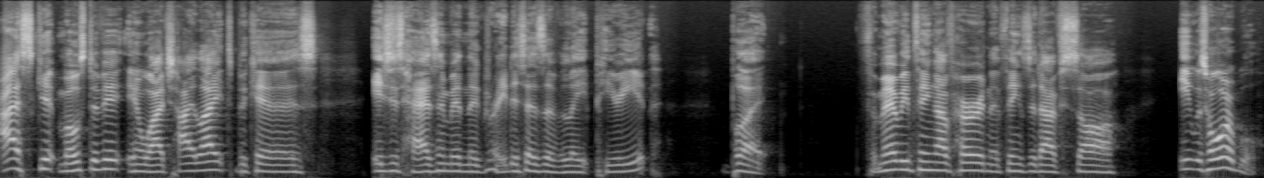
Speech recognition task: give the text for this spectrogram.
I skipped most of it and watched highlights because it just hasn't been the greatest as of late period but from everything i've heard and the things that i've saw it was horrible.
